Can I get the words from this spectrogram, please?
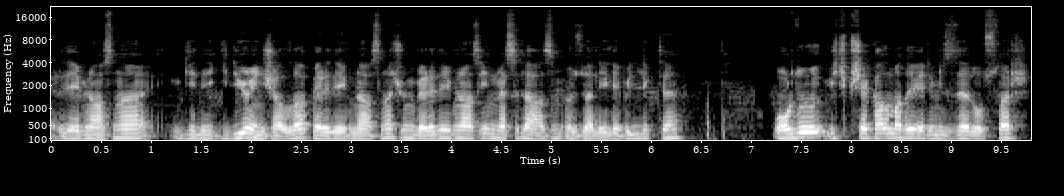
Belediye binasına gidi- gidiyor inşallah. Belediye binasına. Çünkü belediye binası inmesi lazım. Özelliğiyle birlikte. Ordu hiçbir şey kalmadı elimizde dostlar.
